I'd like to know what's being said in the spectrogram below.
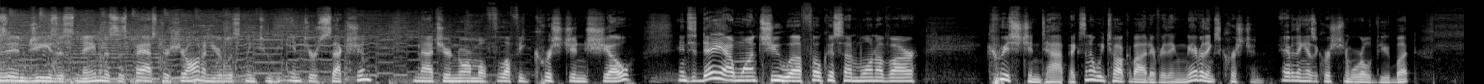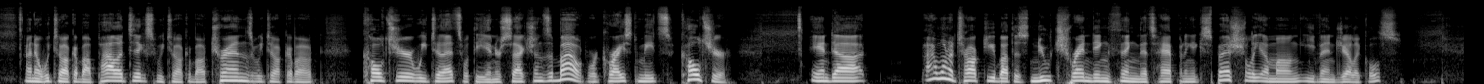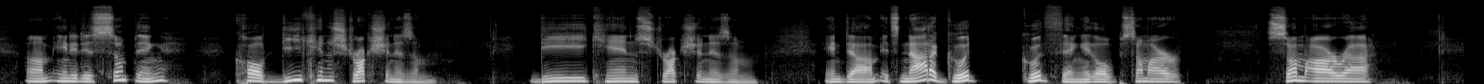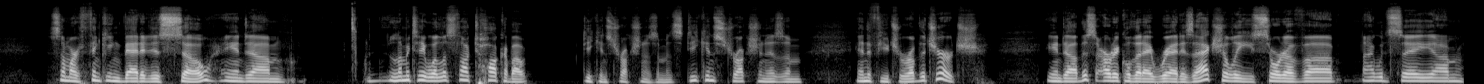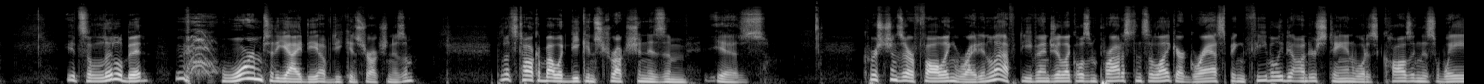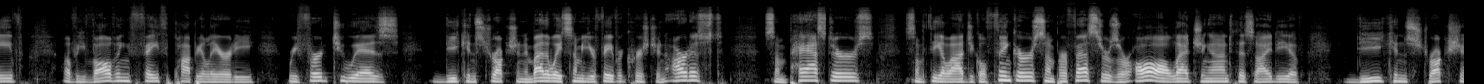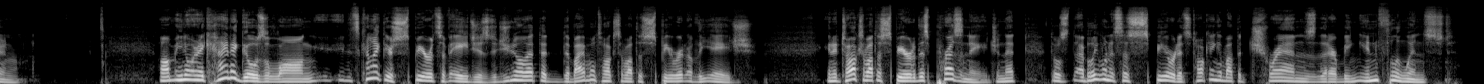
Greetings in Jesus' name. This is Pastor Sean, and you're listening to The Intersection, not your normal fluffy Christian show. And today I want to uh, focus on one of our Christian topics. I know we talk about everything, everything's Christian, everything has a Christian worldview, but I know we talk about politics, we talk about trends, we talk about culture. We that's what the intersection's about, where Christ meets culture. And uh, I want to talk to you about this new trending thing that's happening, especially among evangelicals. Um, and it is something called deconstructionism. Deconstructionism, and um, it's not a good good thing. Although some are some are uh, some are thinking that it is so. And um, let me tell you what. Let's not talk about deconstructionism. It's deconstructionism and the future of the church. And uh, this article that I read is actually sort of, uh, I would say, um, it's a little bit warm to the idea of deconstructionism. But let's talk about what deconstructionism is. Christians are falling right and left. Evangelicals and Protestants alike are grasping feebly to understand what is causing this wave of evolving faith popularity, referred to as deconstruction. And by the way, some of your favorite Christian artists, some pastors, some theological thinkers, some professors are all latching on to this idea of deconstruction. Um, you know, and it kind of goes along. It's kind of like there's spirits of ages. Did you know that the, the Bible talks about the spirit of the age? And it talks about the spirit of this present age. And that those I believe when it says spirit, it's talking about the trends that are being influenced,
